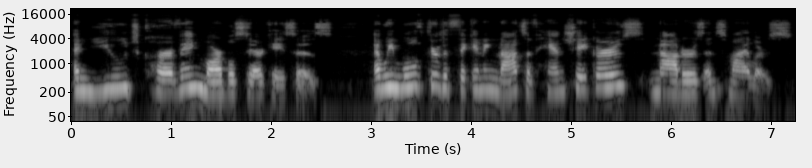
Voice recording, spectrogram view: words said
and huge curving marble staircases, and we moved through the thickening knots of handshakers, nodders, and smilers.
